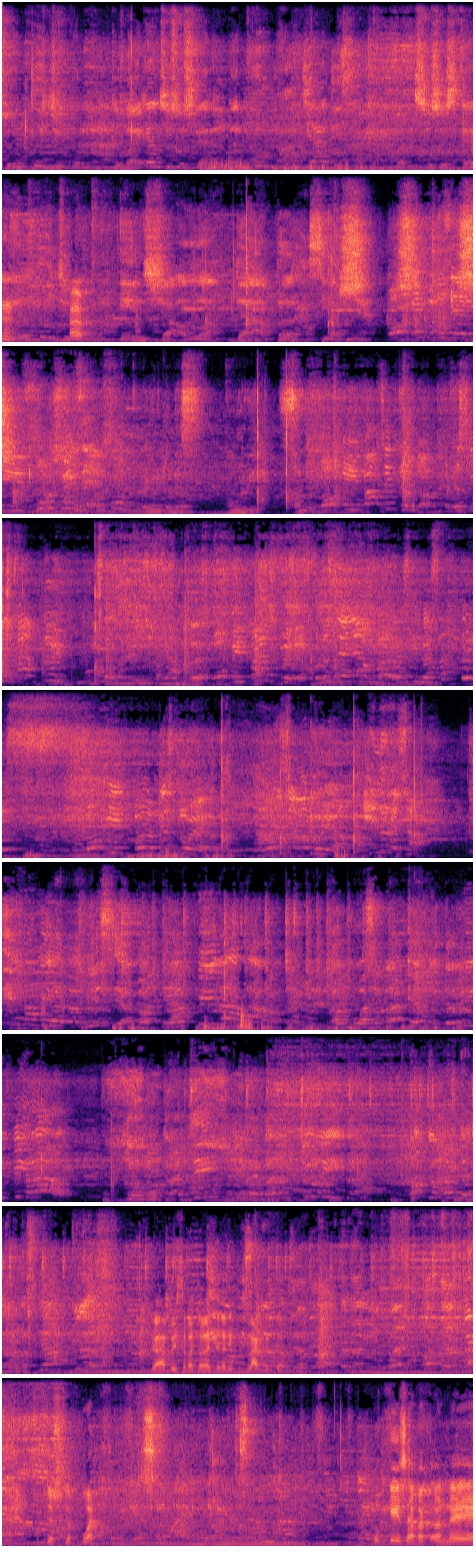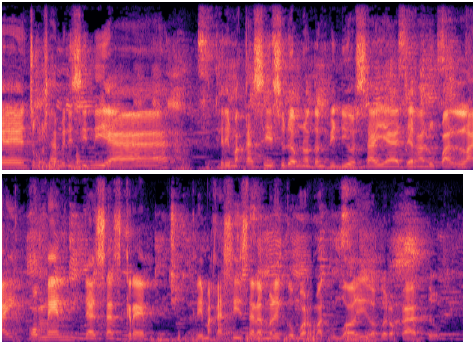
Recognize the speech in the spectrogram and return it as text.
Susu tujuh kurma. Kebaikan susu steril dan kurma jadi satu. Beri susu steril tujuh Oh. kurma. Insya Allah double hasilnya. Pengen pedas, gurih, sampai Oke pangsit contoh, pedasnya santuy. Bisa penyambat. Oke pedas beda, pedasnya nyambar. Versi basah, Udah habis online tinggal dikit lagi tuh. Terus udah kuat. Oke sahabat online cukup sampai di sini ya. Terima kasih sudah menonton video saya. Jangan lupa like, komen, dan subscribe. Terima kasih. Assalamualaikum warahmatullahi wabarakatuh.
